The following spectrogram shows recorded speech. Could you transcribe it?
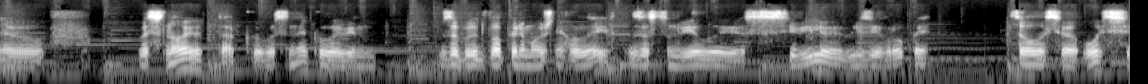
е, весною, так, весни, коли він забив два переможні голи за Стонвілою з Севілією в Лізі Європи, здавалося, ось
